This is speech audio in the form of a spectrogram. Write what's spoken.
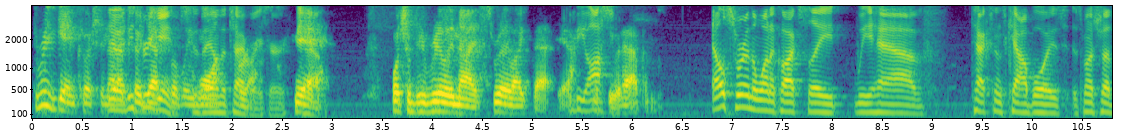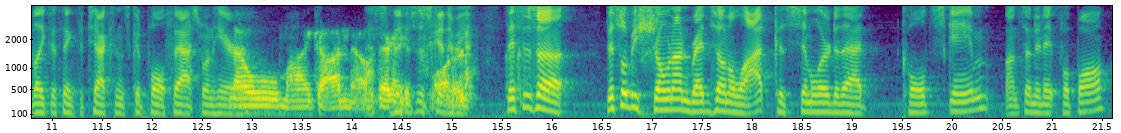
three game cushion Yeah, that I be so three games, desperately own want the tiebreaker. Yeah. Yeah. which would be really nice. Really like that. Yeah, be We'll see what happens. elsewhere in the one o'clock slate, we have Texans Cowboys. As much as I'd like to think the Texans could pull a fast one here, No, my God, no. This, this is going to be. This is a. This will be shown on Red Zone a lot because similar to that Colts game on Sunday Night Football,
